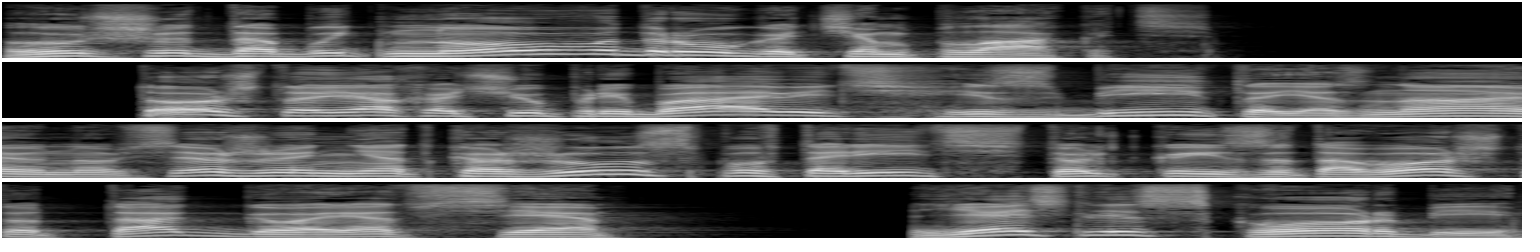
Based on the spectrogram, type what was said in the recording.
Лучше добыть нового друга, чем плакать. То, что я хочу прибавить, избито, я знаю, но все же не откажусь повторить только из-за того, что так говорят все. Если скорби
